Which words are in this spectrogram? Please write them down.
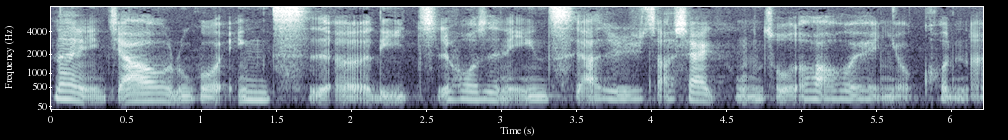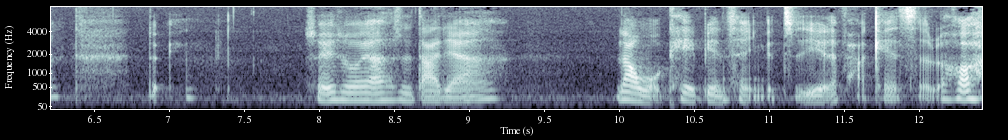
那你只要如果因此而离职，或是你因此要去找下一个工作的话，会很有困难。对，所以说要是大家让我可以变成一个职业的 podcaster 的话，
